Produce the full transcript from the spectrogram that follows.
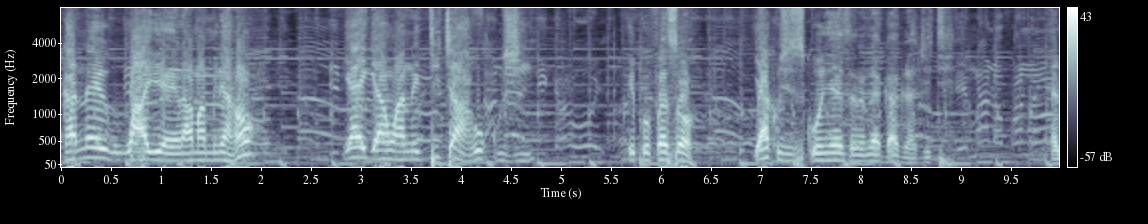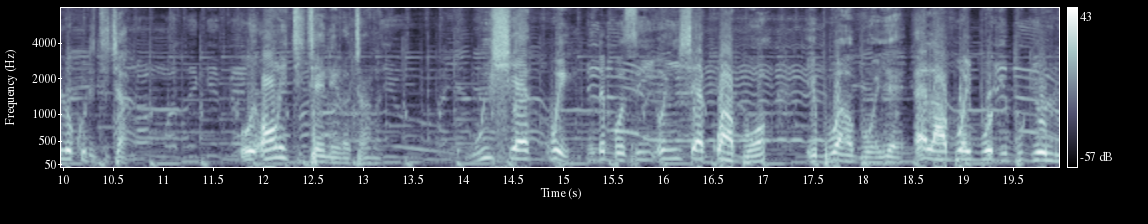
kana wa yẹ ramamiri hàn ya igi àwọn àni tíṣà okuzi e professor ya kuzi sukuu onye ẹsẹ nílẹ ká graduate ẹ ló kú di tíṣà ọrùn tíṣà ẹni lọ́chà ni wíṣẹ́ kwe ndebose onye iṣẹ́ kwe abụọ ibu abụọ yẹ ẹ lọ abụọ ibu oge ibu gị olu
